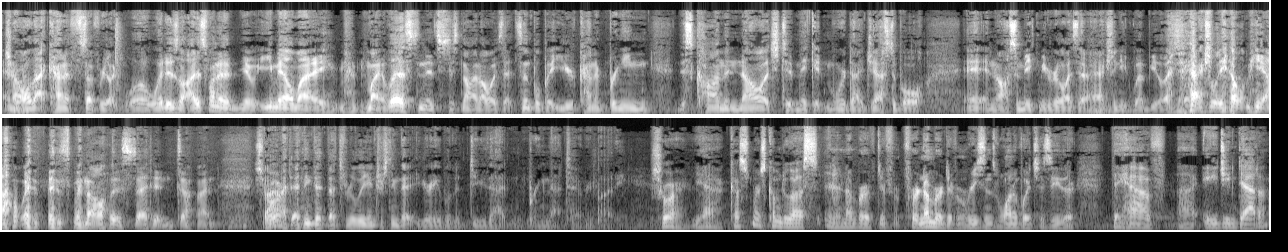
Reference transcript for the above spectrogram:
and all that kind of stuff. Where you're like, whoa, what is? I just want to you know email my my list, and it's just not always that simple. But you're kind of bringing this common knowledge to make it more digestible, and, and also make me realize that I actually need Webbula to actually help me out with this when all is said and done. So I, I think that that's really interesting that you're able to do that and bring that to everybody. Sure. Yeah. Customers come to us in a number of different for a number of different reasons. One of which is either they have uh, aging data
